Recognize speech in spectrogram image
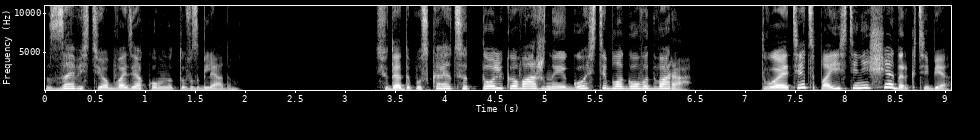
с завистью обводя комнату взглядом. «Сюда допускаются только важные гости благого двора. Твой отец поистине щедр к тебе».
